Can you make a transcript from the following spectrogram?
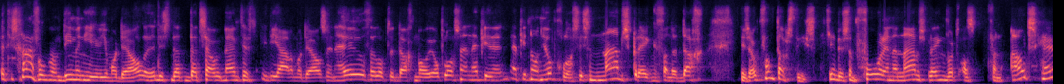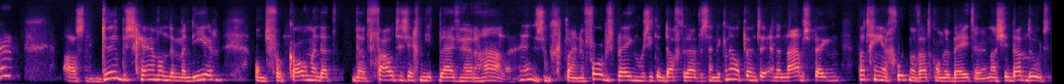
het is gaaf om op die manier je model. Dus dat, dat zou wat mij betreft het ideale model zijn. Heel veel op de dag mooi oplossen. En heb je, heb je het nog niet opgelost. Is een nabespreking van de dag. Is ook fantastisch. Dus een voor- en een nabespreking wordt als van oudsher als de beschermende manier om te voorkomen dat, dat fouten zich niet blijven herhalen. Dus een kleine voorbespreking, hoe ziet de dag eruit, wat zijn de knelpunten, en een nabespreking, wat ging er goed, maar wat kon er beter. En als je dat doet,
